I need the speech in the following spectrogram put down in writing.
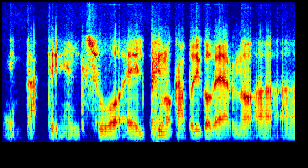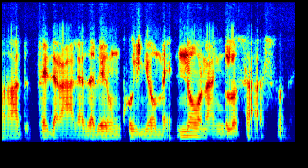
Infatti il suo è il primo capo di governo uh, federale ad avere un cognome non anglosassone.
